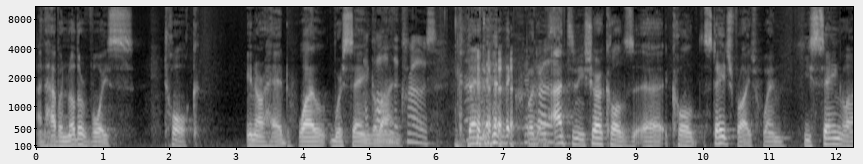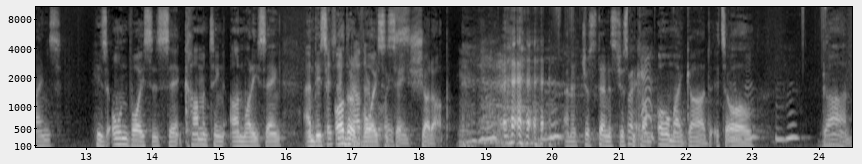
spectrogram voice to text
and have another voice talk in our head while we're saying I the call line. them the crows. Then, The but. Anthony Sher calls uh, called stage fright when he's saying lines, his own voice is say, commenting on what he's saying, and this There's other voice, voice. is saying, "Shut up," Mm-hmm. and it just then it's just become, "Oh my God, it's all gone."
